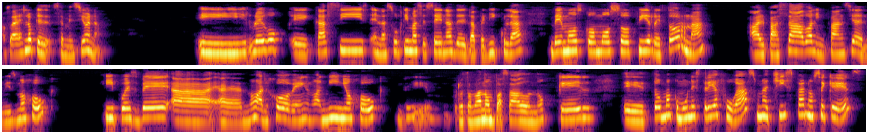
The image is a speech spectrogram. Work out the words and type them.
O sea, es lo que se menciona. Y luego, casi en las últimas escenas de la película, vemos cómo Sophie retorna al pasado, a la infancia del mismo Hawk, y pues ve a, ¿no? al joven, ¿no? al niño Hawk, retornando a un pasado, ¿no? que él eh, toma como una estrella fugaz, una chispa, no sé qué es,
